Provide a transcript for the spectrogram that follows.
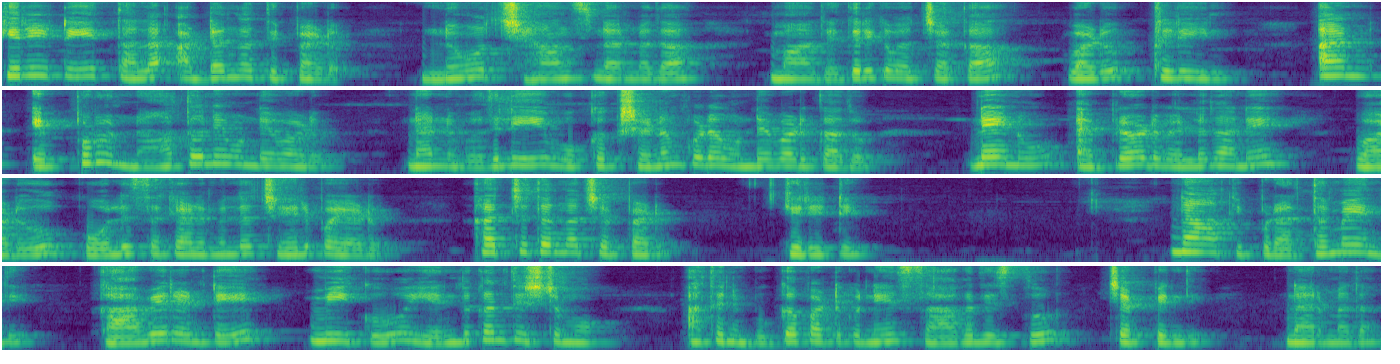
కిరీటి తల అడ్డంగా తిప్పాడు. నో ఛాన్స్ నర్మదా మా దగ్గరికి వచ్చాక వాడు క్లీన్ అండ్ ఎప్పుడు నాతోనే ఉండేవాడు. నన్ను వదిలి ఒక్క క్షణం కూడా ఉండేవాడు కాదు. నేను అబ్రాడ్ వెళ్ళగానే వాడు పోలీస్ అకాడమీలో చేరిపోయాడు. ఖచ్చితంగా చెప్పాడు కిరీటి. నాకిప్పుడు అర్థమైంది. కావేరంటే మీకు ఎందుకంత ఇష్టమో అతని బుగ్గ పట్టుకుని సాగదీస్తూ చెప్పింది నర్మద.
